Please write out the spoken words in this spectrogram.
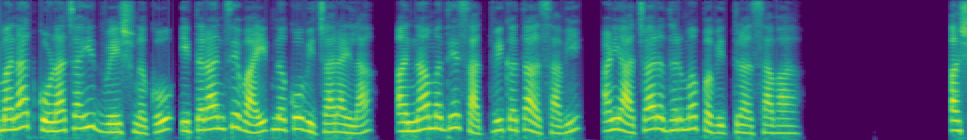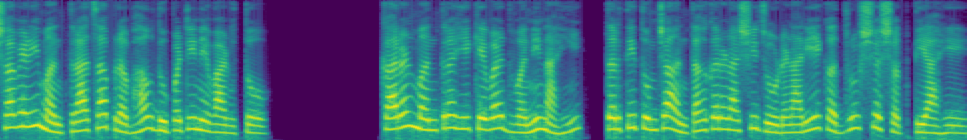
मनात कोणाचाही द्वेष नको इतरांचे वाईट नको विचारायला अन्नामध्ये सात्विकता असावी आणि आचारधर्म पवित्र असावा. अशावेळी मंत्राचा प्रभाव दुपटीने वाढतो. कारण मंत्र ही केवळ ध्वनी नाही तर ती तुमच्या अंतःकरणाशी जोडणारी एक अदृश्य शक्ती आहे.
